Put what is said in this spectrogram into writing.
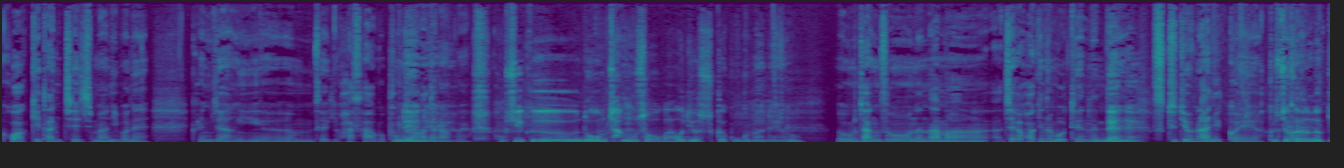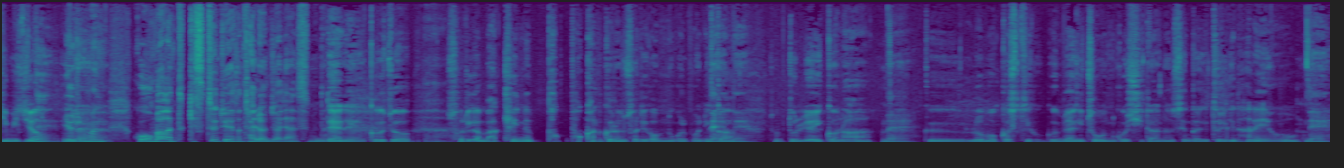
고악기 단체지만 이번에 굉장히 어, 음색이 화사하고 풍성하더라고요. 혹시 그 녹음 장소가 어디였을까 궁금하네요. 녹음 장소는 아마 제가 확인을 못 했는데 네네. 스튜디오는 아닐 거예요. 그렇죠. 네. 그런 느낌이죠. 네, 요즘은 고음악은 특히 스튜디오에서 잘 연주하지 않습니다. 네네. 그 저 소리가 막혀 있는 퍽퍽한 그런 소리가 없는 걸 보니까 네, 네. 좀 뚫려 있거나 네. 그 룸어커스틱 음향이 좋은 곳이라는 생각이 들긴 하네요. 네.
